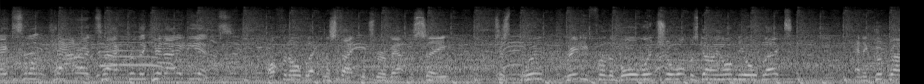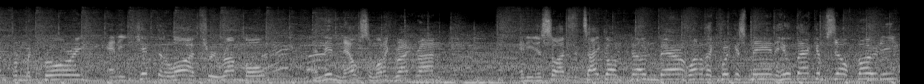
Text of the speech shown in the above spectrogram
Excellent counter-attack from the Canadians. Off an All Black mistake, which we're about to see. Just weren't ready for the ball, weren't sure what was going on, the All Blacks. And a good run from McCrory, and he kept it alive through run ball. And then Nelson, what a great run. And he decides to take on Beauden Barrett, one of the quickest men. He'll back himself, Bodie,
